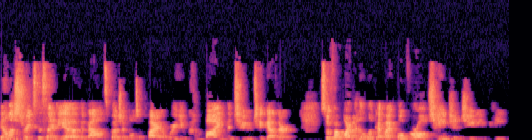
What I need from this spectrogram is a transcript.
illustrates this idea of the balanced budget multiplier, where you combine the two together. So if I wanted to look at my overall change in GDP,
